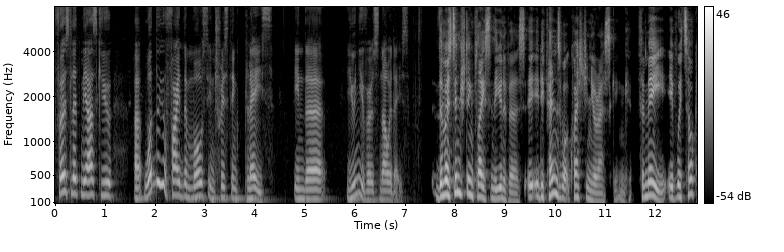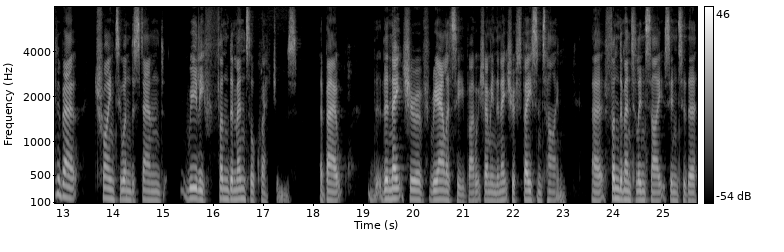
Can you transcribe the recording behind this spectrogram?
First, let me ask you, uh, what do you find the most interesting place in the universe nowadays? The most interesting place in the universe, it, it, depends what question you're asking. For me, if we're talking about trying to understand really fundamental questions about the, nature of reality, by which I mean the nature of space and time, uh, fundamental insights into the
